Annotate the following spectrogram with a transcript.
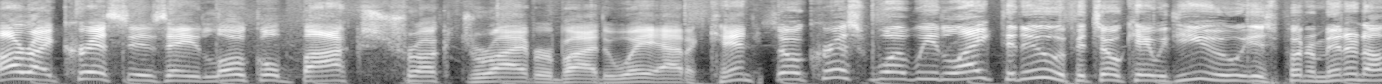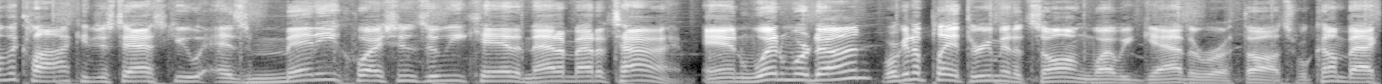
All right, Chris is a local box truck driver, by the way, out of Kent. So, Chris, what we'd like to do, if it's okay with you, is put a minute on the clock and just ask you as many questions as we can in that amount of time. And when we're done, we're going to play a three minute song while we gather our thoughts. We'll come back.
